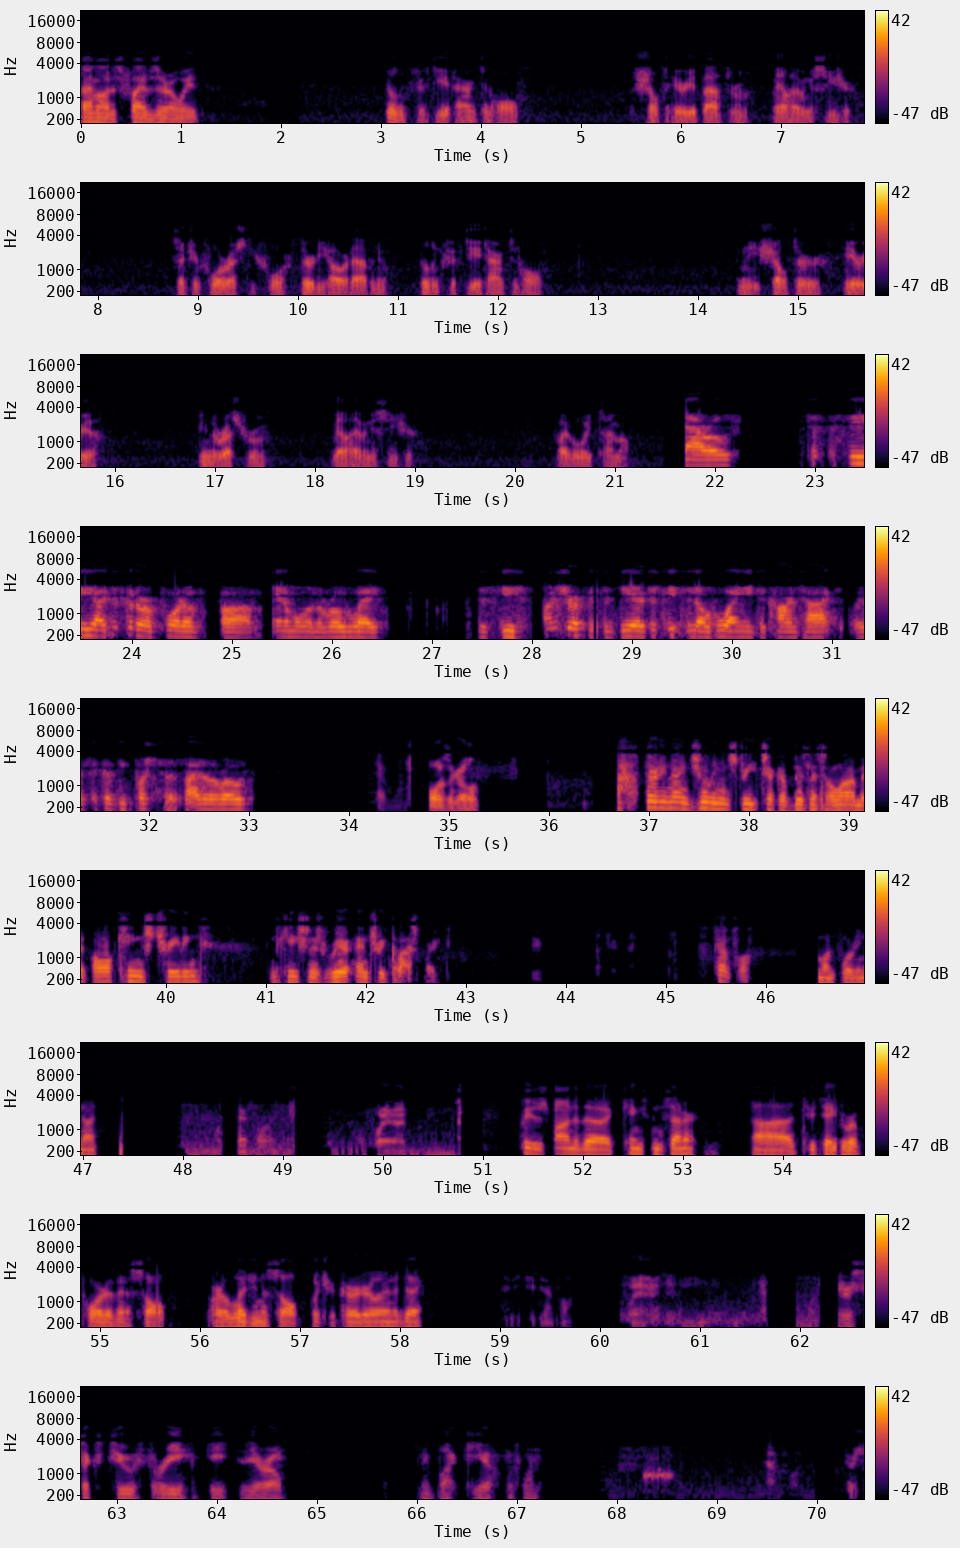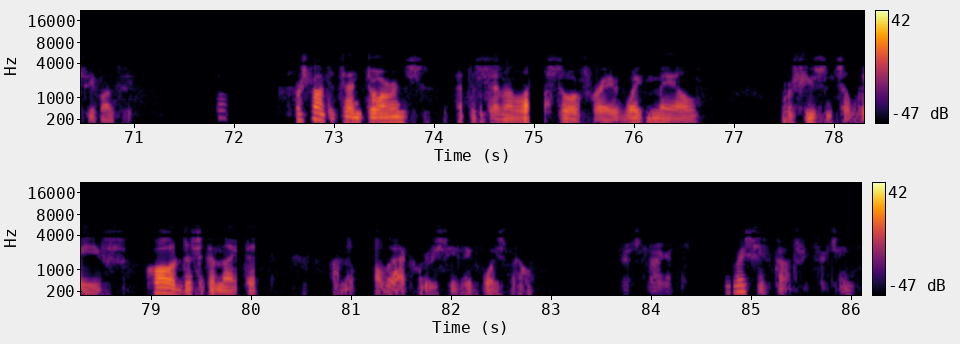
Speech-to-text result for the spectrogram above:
Timeout is 508. Building 58, Harrington Hall. Shelter area bathroom. Male having a seizure. Section 4, Rescue 4, 30 Howard Avenue. Building 58, Harrington Hall. In the shelter area, in the restroom. Male having a seizure. 508 timeout. Arrows. Just to see, I just got a report of uh, animal in the roadway. Deceased. Unsure if it's a deer. Just need to know who I need to contact, or if it could be pushed to the side of the road. What was it going? 39 Julian Street, check a business alarm at All Kings Trading. Indication is rear entry glass break. 10 4. 149. 49. Please respond to the Kingston Center uh, to take a report of an assault or alleged assault which occurred earlier in the day. Where is it? Zero six two three eight zero. A black Kia with one. Receive on scene. Respond to 10 Dormans at the 7-Eleven store for a white male refusing to leave. Caller disconnected. On the callback, we received a voicemail. Receive call 313.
